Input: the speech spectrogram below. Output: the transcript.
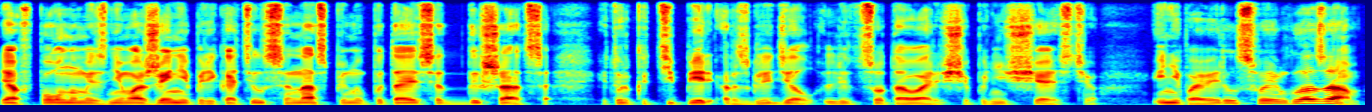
я в полном изнеможении перекатился на спину, пытаясь отдышаться, и только теперь разглядел лицо товарища по несчастью и не поверил своим глазам.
